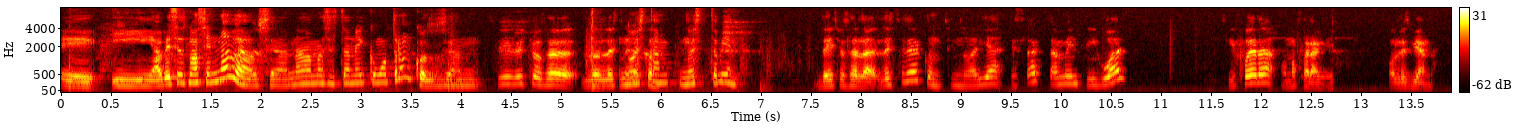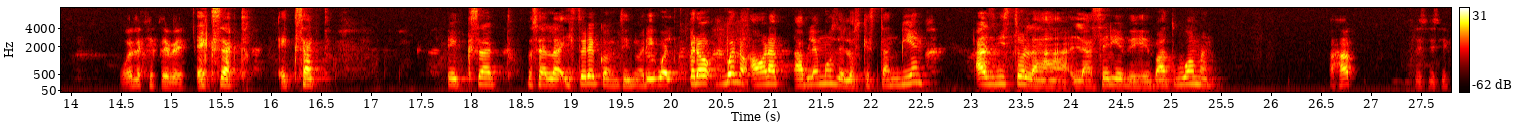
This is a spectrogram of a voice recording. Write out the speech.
eh, y a veces no hacen nada, o sea, nada más están ahí como troncos, o sea... Sí, de hecho, o sea, no, está, no está bien. De hecho, o sea, la, historia continuaría exactamente igual si fuera o no fuera gay, o lesbiana, o LGTB. Exacto, exacto. Exacto. O sea, la historia continuaría igual. Pero bueno, ahora hablemos de los que están bien. ¿Has visto la, la serie de Batwoman? Ajá. Sí, sí, sí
